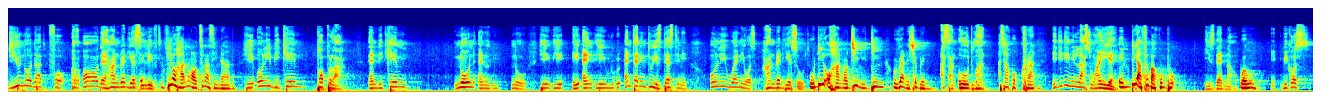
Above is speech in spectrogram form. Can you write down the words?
Do you know that for all the 100 years he lived, mfie ɔha no a ɔtena ase nyinaa no he only became popular and became known and no he he he and he entered into his destiny only when he was 100 years old. Odi ɔha na ɔgye ne din owura ne hyɛbrɛ mu as an old man. Asa akɔ kora no he didn't even last one year ɛndi afe baako mpo he's dead now. Wawu because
